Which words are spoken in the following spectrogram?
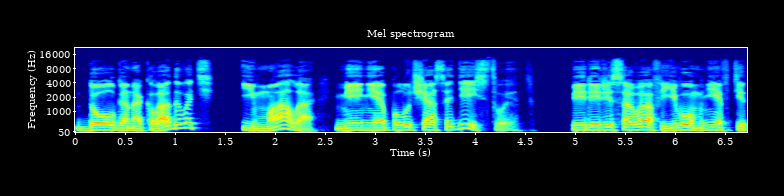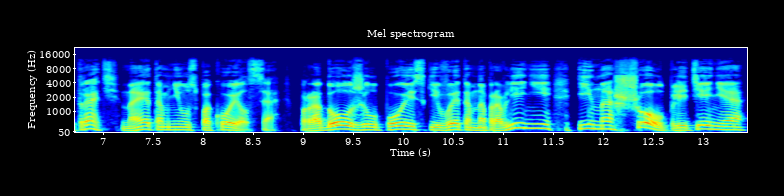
Долго накладывать и мало, менее получаса действует. Перерисовав его мне в тетрадь, на этом не успокоился. Продолжил поиски в этом направлении и нашел плетение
